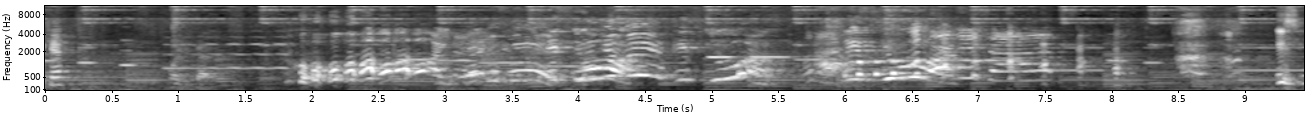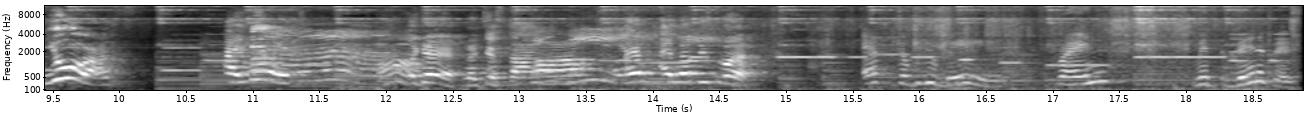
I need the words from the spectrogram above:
Okay? What you got? It's yours. It's yours. It's yours. It's yours. I knew it. Ah. Okay, let's just start. I, I love this word. FWB, friends with benefits,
